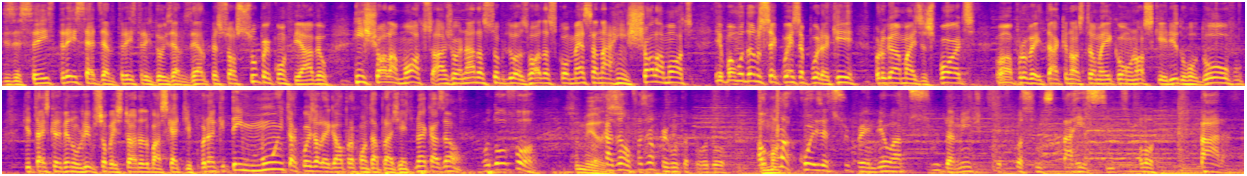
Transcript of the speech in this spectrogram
16 3703 3200. Pessoal super confiável. Rinchola Motos, a jornada sobre duas rodas começa na Rinchola Motos. E vamos dando sequência por aqui, programa Mais Esportes. Vamos aproveitar que nós estamos aí com o nosso querido Rodolfo, que está escrevendo um livro sobre a história do basquete de Franca e tem muita coisa legal para contar pra gente, não é, Casão? Rodolfo, Isso mesmo. Ô, Casão, fazer uma pergunta pro Rodolfo. Alguma coisa te surpreendeu absurdamente que você ficou assim estarrecido? Você falou, para.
